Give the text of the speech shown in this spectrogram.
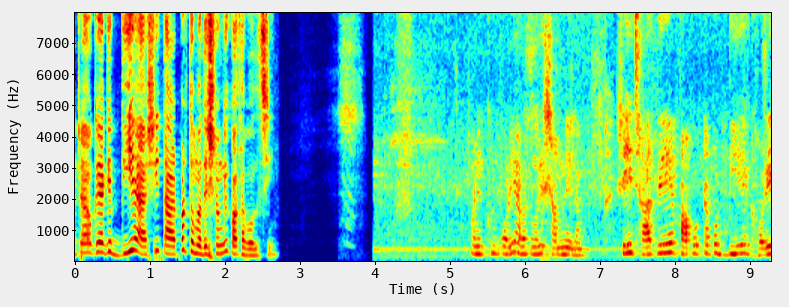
এটা ওকে আগে দিয়ে আসি, তারপর তোমাদের সঙ্গে কথা বলছি। অনেকক্ষণ পরে আবার তোমাদের সামনে এলাম। সেই ছাদে পাঁপড় টাপড় দিয়ে ঘরে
